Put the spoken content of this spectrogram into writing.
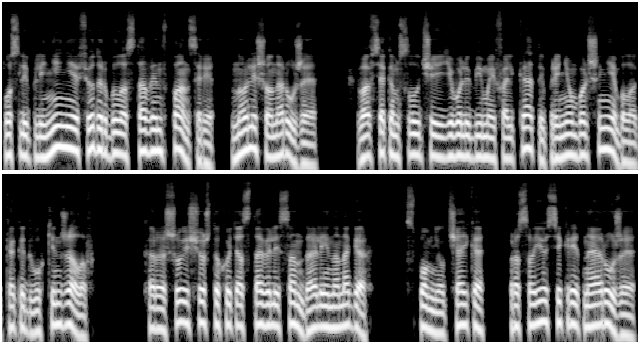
После пленения Федор был оставлен в панцире, но лишен оружия. Во всяком случае, его любимой фалькаты при нем больше не было, как и двух кинжалов. Хорошо еще, что хоть оставили сандалии на ногах, вспомнил Чайка, про свое секретное оружие,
